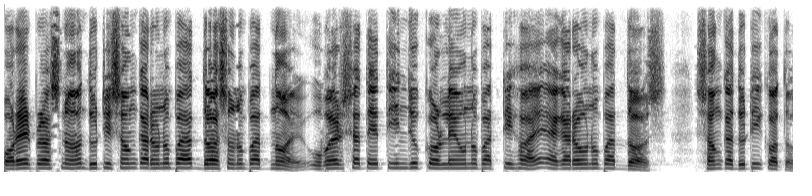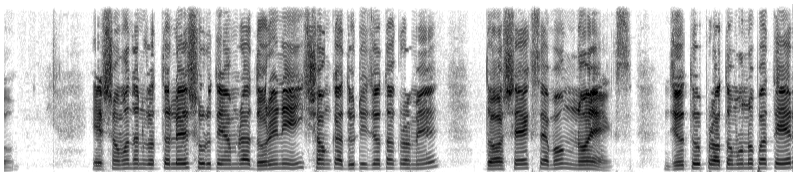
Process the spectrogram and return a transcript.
পরের প্রশ্ন, দুটি সংখ্যার অনুপাত দশ, অনুপাত নয়। উভয়ের সাথে তিন যোগ করলে অনুপাতটি হয় এগারো, অনুপাত দশ। সংখ্যা দুটি কত? এর সমাধান করতে হলে শুরুতে আমরা ধরে নিই, সংখ্যা দুটি যথাক্রমে দশ এক্স এবং নয় এক্স। যেহেতু প্রথম অনুপাতের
